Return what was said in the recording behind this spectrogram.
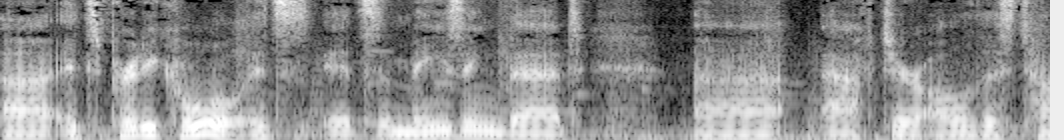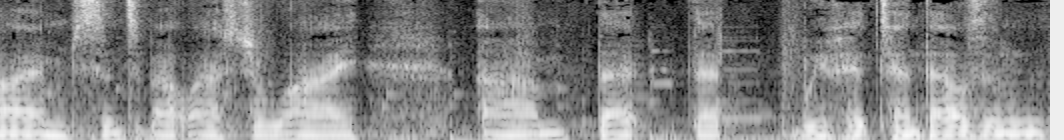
uh, it's pretty cool. It's it's amazing that uh, after all this time since about last July, um, that that we've hit 10,000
